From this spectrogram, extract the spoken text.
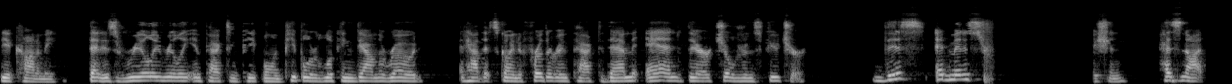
the economy that is really, really impacting people, and people are looking down the road at how that's going to further impact them and their children's future. This administration has not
